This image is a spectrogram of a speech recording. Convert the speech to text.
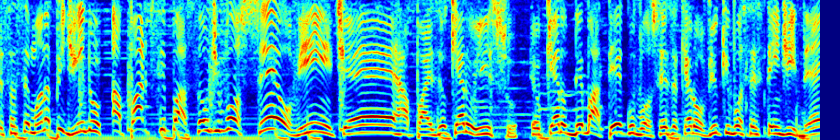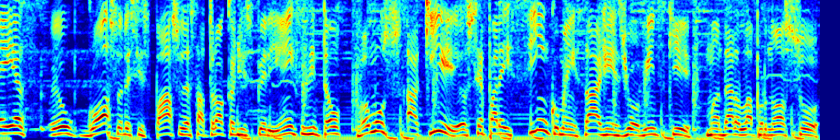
essa semana pedindo a participação de você, ouvinte. É, rapaz, eu quero isso. Eu quero debater com vocês, eu quero ouvir o que vocês têm de ideias. Eu gosto desse espaço, dessa troca de experiências. Então, vamos aqui. Eu separei cinco mensagens de ouvintes que mandaram lá pro nosso,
